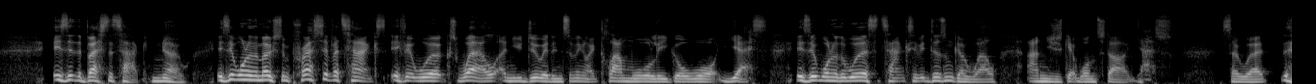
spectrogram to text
Is it the best attack? No. Is it one of the most impressive attacks if it works well and you do it in something like Clan War, League or War? Yes. Is it one of the worst attacks if it doesn't go well and you just get one star? Yes. So uh,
